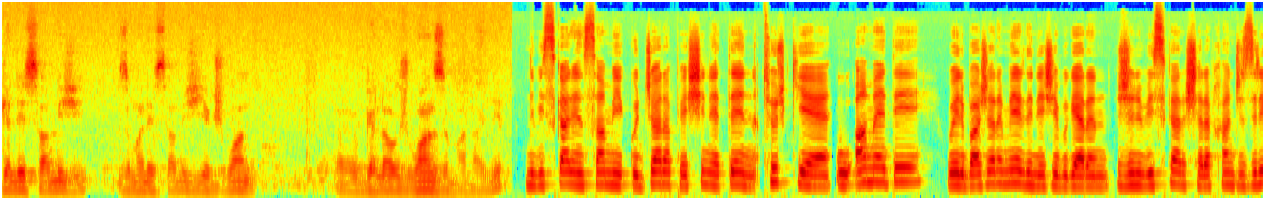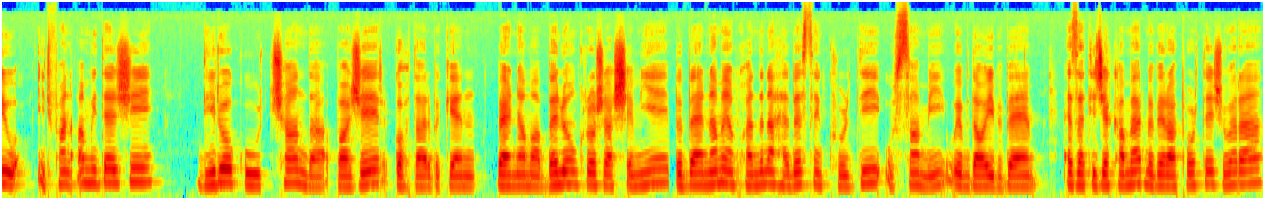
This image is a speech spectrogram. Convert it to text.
Gelê Samî jî, zimanê Samî jî yek ji wan gela û ji wan zimana ye. Nivîskarên Samî ku cara pêşînê tên Tirkiye û Amedê, wê li bajarê Mêrdînê jî bigerin. Ji nivîskar Şerefxan Cizrî û Îrfan Amîde jî dîrok û çanda bajêr guhdar bikin. Bernama Belong roja şemiyê bi bernameyên xwendina helbestên kurdî û samî wê bi dawî bibe. Ez Hatîce Kamer me vê raportê ji we re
